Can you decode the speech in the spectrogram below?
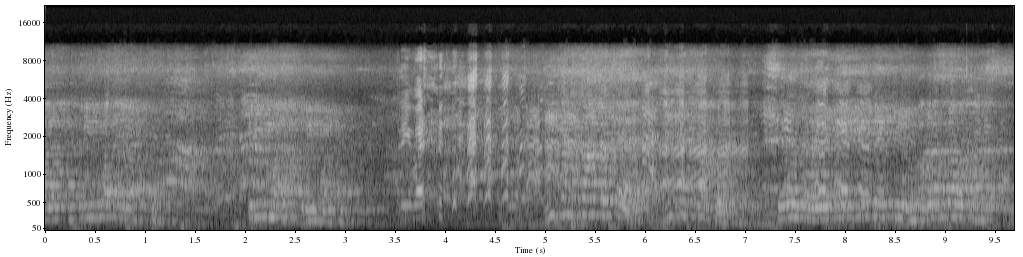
Sir, 3-1. 3-1 na lang po. 3-1. 3-1. Gikas number 10. Gikas number. Zero nine. Thank you, thank you. Abras na, abras.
